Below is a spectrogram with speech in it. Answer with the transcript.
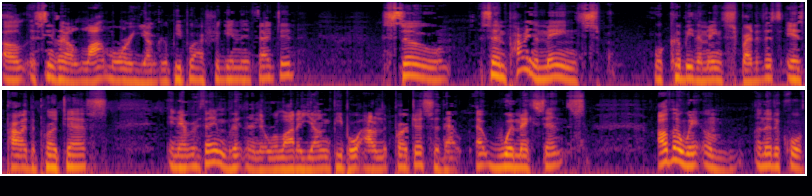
uh, it seems like a lot more younger people are actually getting infected, so so probably the main what could be the main spread of this is probably the protests and everything. But, and there were a lot of young people out in the protests, so that that would make sense. Although, we, um, another cool,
